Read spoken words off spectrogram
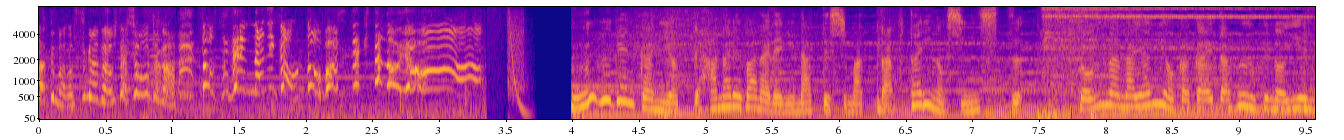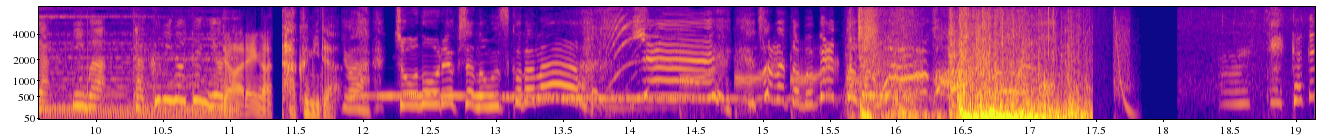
悪魔の姿をした少女が突然夫婦喧嘩によって離れ離れになってしまった二人の寝室。そんな悩みを抱えた夫婦の家が今匠の手により誰が匠だ？は超能力者の息子だな。イエーイ！空飛ぶベッドだわせっかくだ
